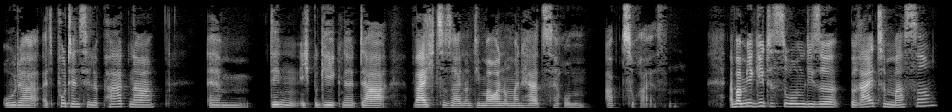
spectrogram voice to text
oder als potenzielle Partner, ähm, denen ich begegne, da weich zu sein und die Mauern um mein Herz herum abzureißen. Aber mir geht es so um diese breite Masse,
